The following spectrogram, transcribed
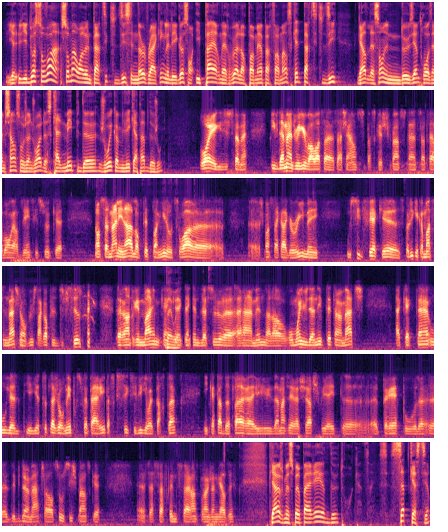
Il, doit sûrement, sûrement avoir une partie que tu dis c'est nerve-wracking. Les gars sont hyper nerveux à leur première performance. Quelle partie tu dis Garde, laissons une deuxième, troisième chance aux jeunes joueurs de se calmer puis de jouer comme il est capable de jouer? Oui, justement. évidemment, Drieger va avoir sa, chance parce que je pense que c'est un, très bon gardien. C'est sûr que non seulement les Nards l'ont peut-être pogné l'autre soir, euh, euh, je pense que c'est à Calgary, mais aussi le fait que c'est pas lui qui a commencé le match non plus. C'est encore plus difficile de rentrer de même quand, ben il y a une blessure à Hammond. Alors, au moins lui donner peut-être un match à quelque temps où il y, a, toute la journée pour se préparer parce qu'il sait que c'est lui qui va être partant. Il est capable de faire euh, évidemment ses recherches puis être euh, prêt pour le, début d'un match. Alors ça aussi, je pense que euh, ça, ça ferait une différence pour un jeune gardien. Pierre, je me suis préparé une, deux, trois, sept questions.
